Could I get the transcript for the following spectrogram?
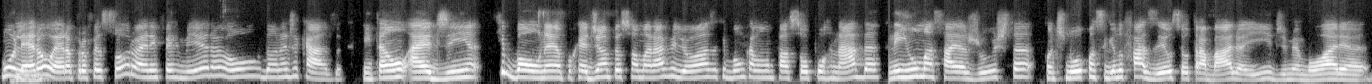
mulher uhum. ou era professora, ou era enfermeira, ou dona de casa. Então a Edinha que bom, né? Porque a é uma pessoa maravilhosa, que bom que ela não passou por nada, nenhuma saia justa, continuou conseguindo fazer o seu trabalho aí de memória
